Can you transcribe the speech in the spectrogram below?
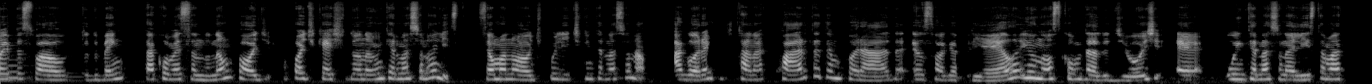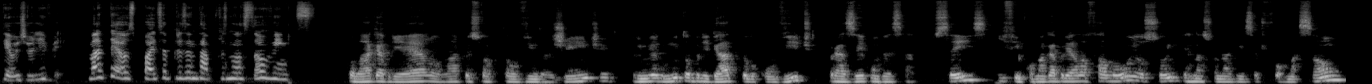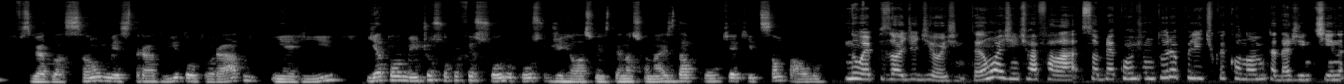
Oi, pessoal, tudo bem? Tá começando Não Pode, o podcast do Não Internacionalista, seu manual de política internacional. Agora a gente está na quarta temporada, eu sou a Gabriela e o nosso convidado de hoje é o internacionalista Matheus de Oliveira. Matheus, pode se apresentar para os nossos ouvintes. Olá, Gabriela. Olá, pessoal que está ouvindo a gente. Primeiro, muito obrigado pelo convite. Prazer conversar com vocês. Enfim, como a Gabriela falou, eu sou internacionalista de formação, fiz graduação, mestrado e doutorado em RI e atualmente eu sou professor no curso de Relações Internacionais da PUC aqui de São Paulo. No episódio de hoje, então, a gente vai falar sobre a conjuntura político-econômica da Argentina.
